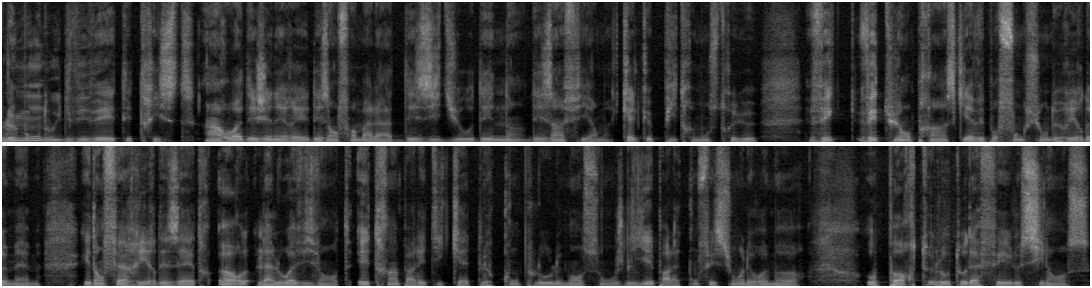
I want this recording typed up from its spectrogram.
Le monde où il vivait était triste. Un roi dégénéré, des enfants malades, des idiots, des nains, des infirmes, quelques pitres monstrueux, vêtus en princes qui avaient pour fonction de rire d'eux-mêmes et d'en faire rire des êtres hors la loi vivante, étreints par l'étiquette, le complot, le mensonge, liés par la confession et le remords, aux portes, l'autodafé, le silence,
